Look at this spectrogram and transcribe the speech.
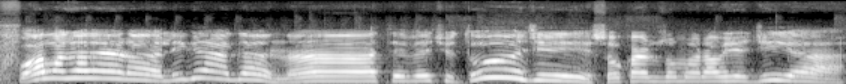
fala galera, ligada na TV Atitude, sou Carlos Amaral hoje é dia,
